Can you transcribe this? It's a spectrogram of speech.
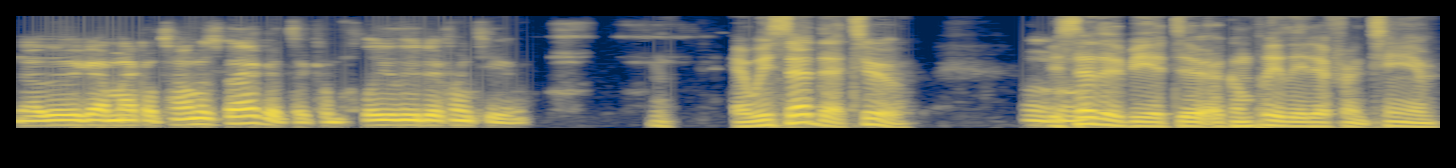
Now that they got Michael Thomas back, it's a completely different team. And we said that too. We Mhm. said there'd be a, di- a completely different team.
